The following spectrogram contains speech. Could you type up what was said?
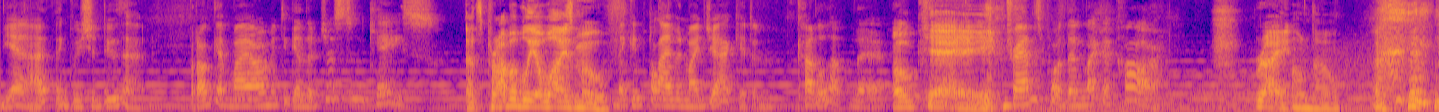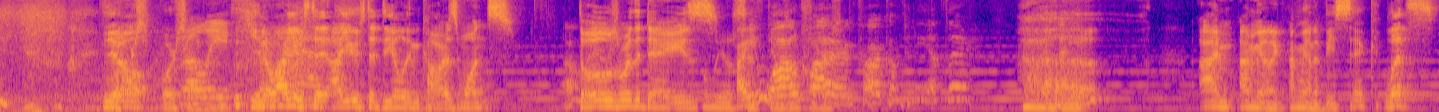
Yeah, I think we should do that. But I'll get my army together just in case. That's probably a wise move. They can climb in my jacket and cuddle up there. Okay. Transport them like a car. Right. Oh no. You know, Release. you know, I used to I used to deal in cars once. Oh, Those were the days. Are you Wildfire Car Company up there? I'm I'm gonna I'm gonna be sick. Let's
